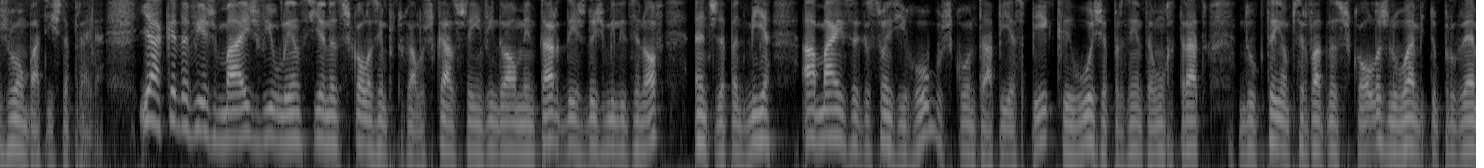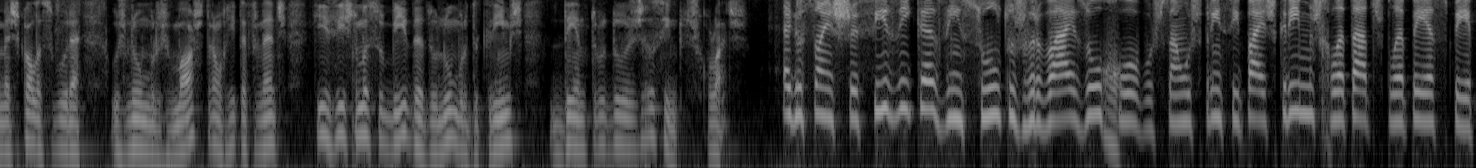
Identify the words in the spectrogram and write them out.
João Batista Pereira. E há cada vez mais violência nas escolas em Portugal. Os casos têm vindo a aumentar desde 2019, antes da pandemia. Há mais agressões e roubos, conta a PSP, que hoje apresenta um retrato do que tem observado nas escolas. No âmbito do programa Escola Segura, os números mostram, Rita Fernandes, que existe uma subida do número de crimes dentro dos recintos escolares. Agressões físicas, insultos verbais ou roubos são os principais crimes relatados pela PSP.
